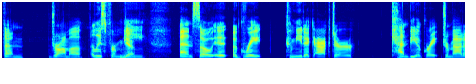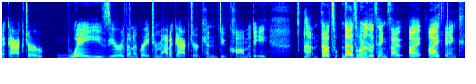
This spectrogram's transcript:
than drama, at least for me. Yeah. And so it, a great comedic actor can be a great dramatic actor way easier than a great dramatic actor can do comedy. Um, that's that's one of the things I I, I think.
